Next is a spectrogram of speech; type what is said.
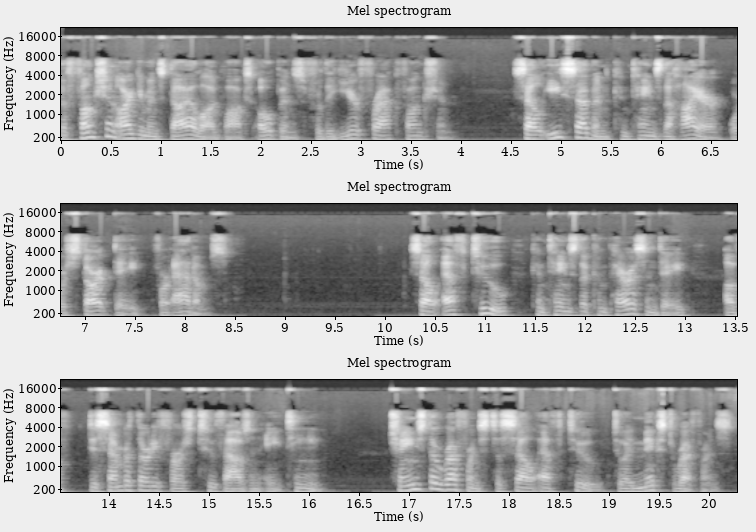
The function arguments dialog box opens for the year frac function. Cell E7 contains the hire or start date for Adams. Cell F2 contains the comparison date of December 31st, 2018. Change the reference to cell F2 to a mixed reference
